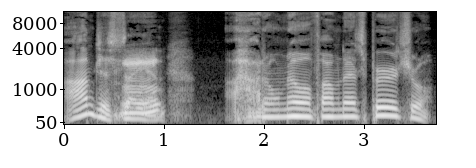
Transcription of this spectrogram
I'm just mm-hmm. saying, I don't know if I'm that spiritual.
